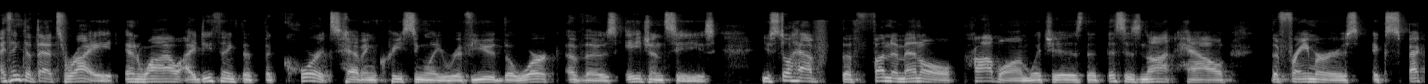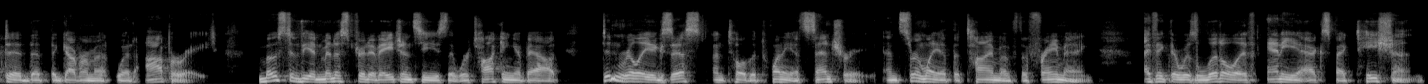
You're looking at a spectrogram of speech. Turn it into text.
I think that that's right. And while I do think that the courts have increasingly reviewed the work of those agencies, you still have the fundamental problem, which is that this is not how the framers expected that the government would operate most of the administrative agencies that we're talking about didn't really exist until the 20th century. And certainly at the time of the framing, I think there was little, if any, expectation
